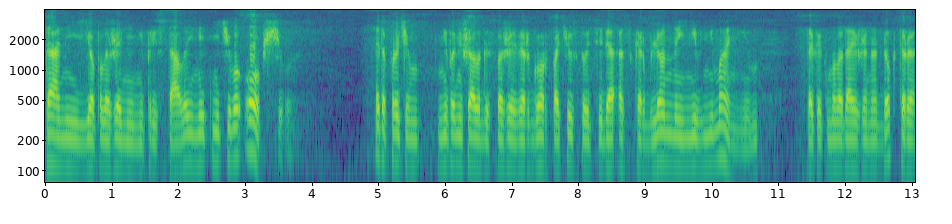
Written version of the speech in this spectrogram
даме ее положение не пристало, иметь ничего общего. Это, впрочем, не помешало госпоже Вергор почувствовать себя оскорбленной невниманием, так как молодая жена доктора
